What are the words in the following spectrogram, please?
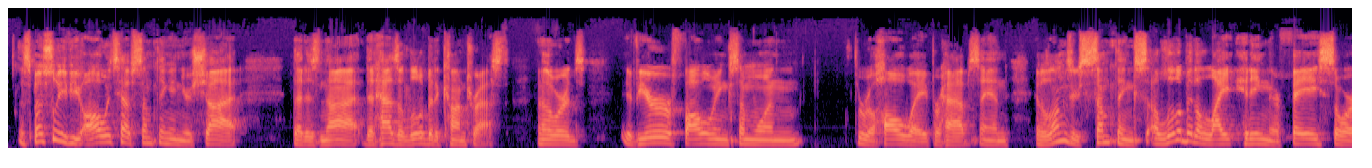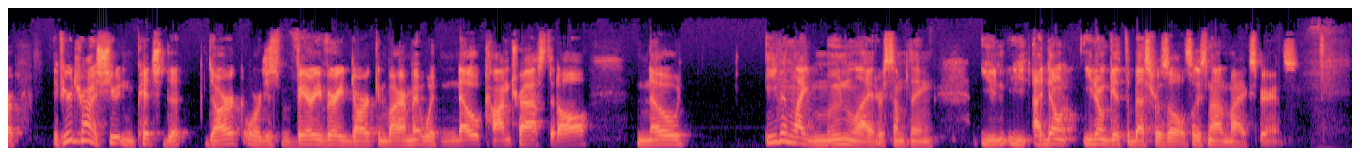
especially if you always have something in your shot that is not that has a little bit of contrast. In other words if you're following someone through a hallway, perhaps, and as long as there's something, a little bit of light hitting their face, or if you're trying to shoot in pitch dark or just very, very dark environment with no contrast at all, no, even like moonlight or something, you, you I don't, you don't get the best results. At least not in my experience.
